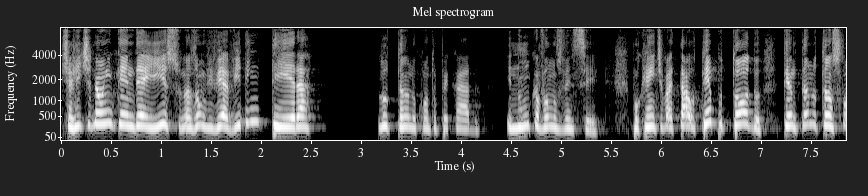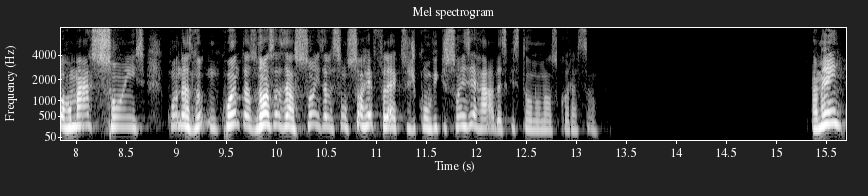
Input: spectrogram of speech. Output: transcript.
Se a gente não entender isso, nós vamos viver a vida inteira lutando contra o pecado e nunca vamos vencer, porque a gente vai estar o tempo todo tentando transformar ações, as, enquanto as nossas ações elas são só reflexos de convicções erradas que estão no nosso coração. Amém?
